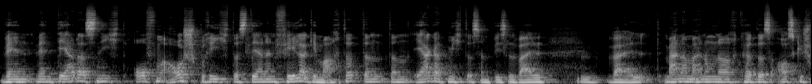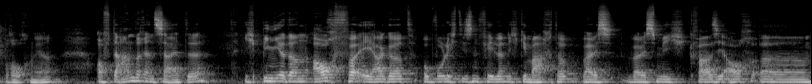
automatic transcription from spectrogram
Wenn, wenn der das nicht offen ausspricht, dass der einen Fehler gemacht hat, dann, dann ärgert mich das ein bisschen, weil, mhm. weil meiner Meinung nach gehört das ausgesprochen. Ja. Auf der anderen Seite ich bin ja dann auch verärgert, obwohl ich diesen Fehler nicht gemacht habe, weil es mich quasi auch, äh,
